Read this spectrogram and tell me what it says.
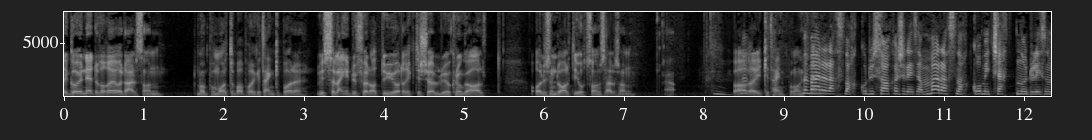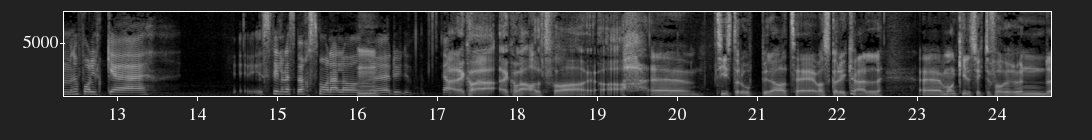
det går jo nedover òg, og da er det sånn må på en måte bare prøve ikke å tenke på det. Hvis Så lenge du føler at du gjør det riktig sjøl, du gjør ikke noe galt, og liksom du har alltid gjort sånn, så er det sånn ja. Bare ikke tenk på mange Men hva er det der snakker Du sa kanskje det samme. Hva er det der snakker om i chatten når, du liksom, når folk uh, stiller deg spørsmål, eller eh, du Ja, det, kan være, kan være alt fra ja, eh, Ti står du opp i dag, til hva skal du i kveld? Eh, Hvor mange kills fikk du forrige runde?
